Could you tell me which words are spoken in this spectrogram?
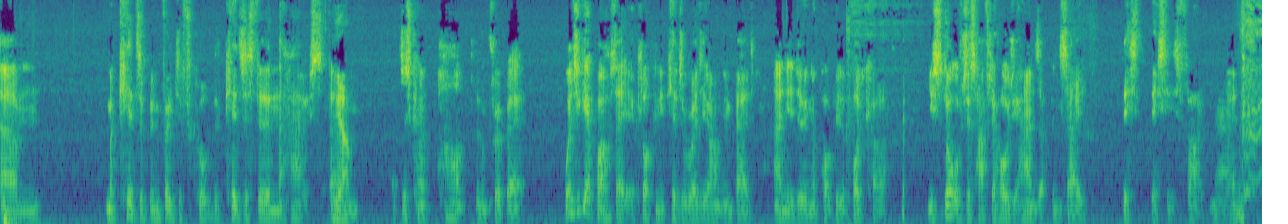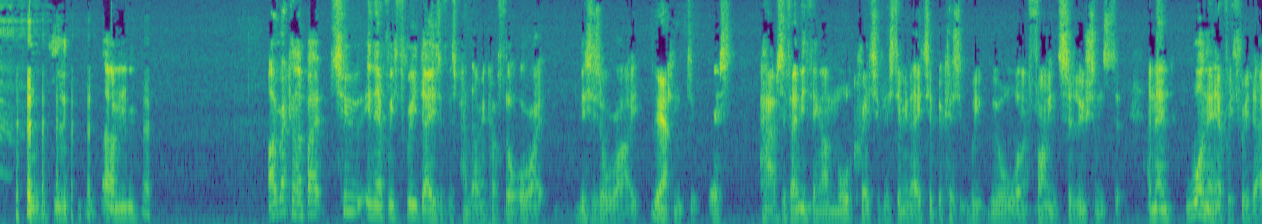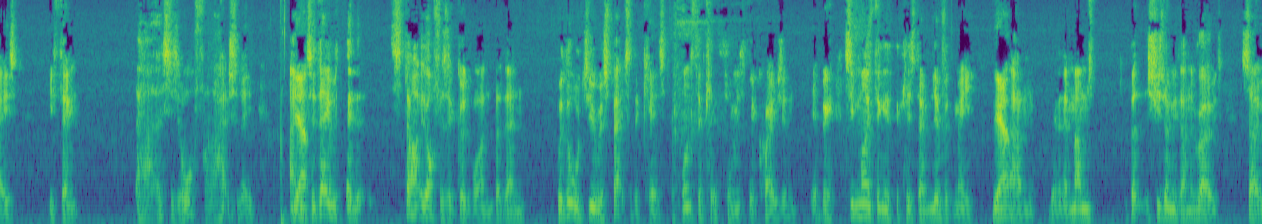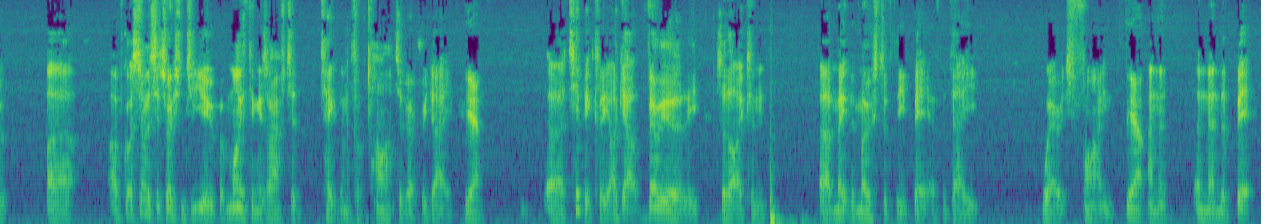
um, my kids have been very difficult. The kids are still in the house. Um, yeah. I've just kind of parked them for a bit. Once you get past eight o'clock and your kids already aren't in bed and you're doing a popular podcast, you sort of just have to hold your hands up and say, "This, this is fucked now." um, I reckon about two in every three days of this pandemic, I've thought, "All right, this is all right. Yeah. We can do this." Perhaps if anything, I'm more creatively stimulated because we, we all want to find solutions. To, and then one in every three days, you think, ah, this is awful, actually. And yeah. today was started off as a good one, but then with all due respect to the kids, once the kids come into the equation, it be, see my thing is the kids don't live with me, Yeah. um, with their mums, but she's only down the road, so uh, I've got a similar situation to you. But my thing is I have to take them for part of every day. yeah. Uh, typically, I get up very early so that I can uh, make the most of the bit of the day where it's fine, Yeah. and then and then the bit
